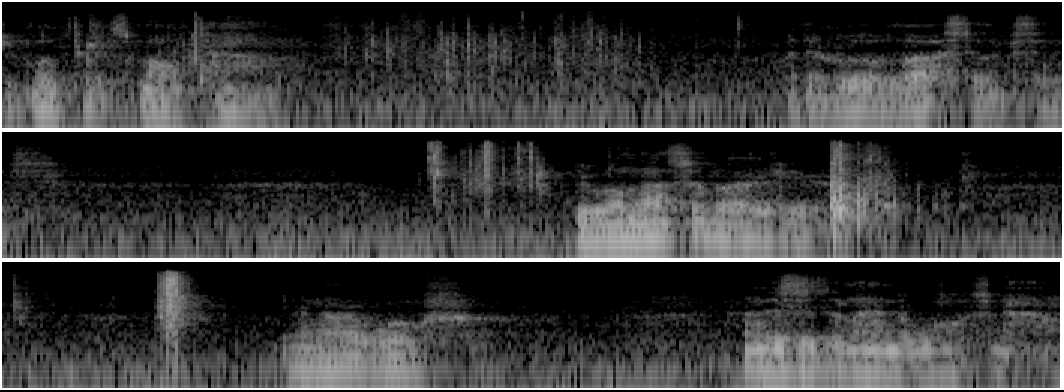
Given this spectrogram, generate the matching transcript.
She've moved to a small town where the rule of law still exists. You will not survive here. You're not a wolf. And this is the land of wolves now.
